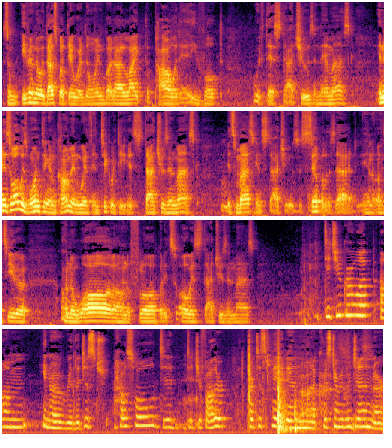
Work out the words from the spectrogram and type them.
some, even though that's what they were doing, but I like the power they evoked with their statues and their mask. And there's always one thing in common with antiquity: it's statues and mask. Mm-hmm. It's mask and statues. It's simple as that. You know, it's either on the wall or on the floor, but it's always statues and masks. Did you grow up um, in a religious household? Did Did your father participate in a Christian religion or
